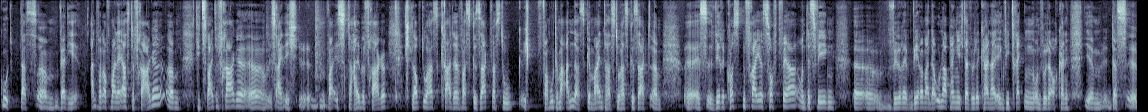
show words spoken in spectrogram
Gut, das ähm, wäre die Antwort auf meine erste Frage. Ähm, die zweite Frage äh, ist eigentlich äh, war, ist eine halbe Frage. Ich glaube, du hast gerade was gesagt, was du, ich vermute mal anders gemeint hast. Du hast gesagt, ähm, äh, es wäre kostenfreie Software und deswegen äh, wäre, wäre man da unabhängig, da würde keiner irgendwie tracken und würde auch keine, ähm, das, äh,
